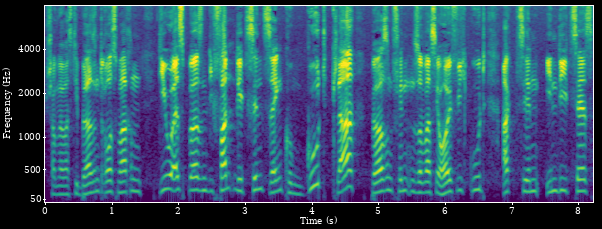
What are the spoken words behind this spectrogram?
Schauen wir, was die Börsen draus machen. Die US-Börsen, die fanden die Zinssenkung gut. Klar, Börsen finden sowas ja häufig gut. Aktien, Indizes,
